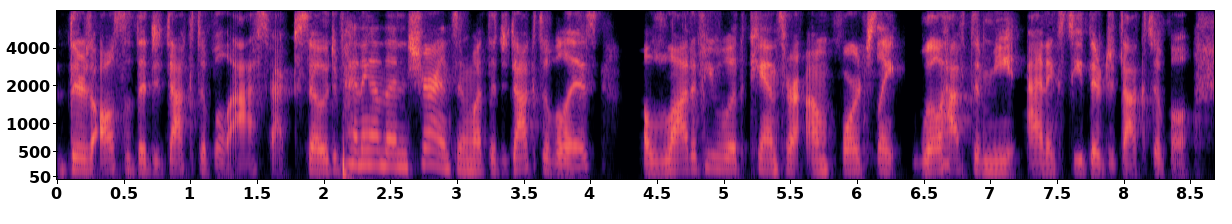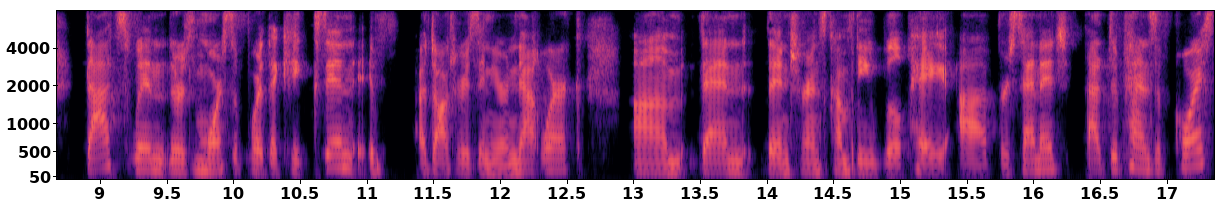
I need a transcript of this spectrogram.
there's also the deductible aspect. So depending on the insurance and what the deductible is a lot of people with cancer unfortunately will have to meet and exceed their deductible. That's when there's more support that kicks in. If a doctor is in your network um, then the insurance company will pay a percentage. That depends of course.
